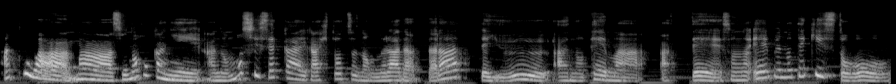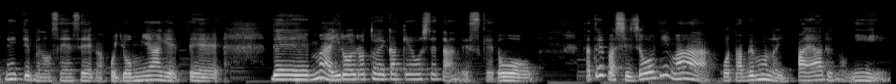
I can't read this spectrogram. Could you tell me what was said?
あとは、まあ、その他に、あの、もし世界が一つの村だったらっていう、あの、テーマあって、その英文のテキストをネイティブの先生がこう読み上げて、で、まあ、いろいろ問いかけをしてたんですけど、例えば市場にはこう食べ物いっぱいあるのに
